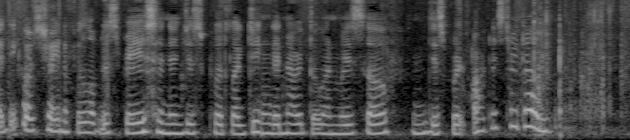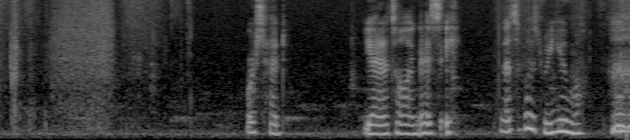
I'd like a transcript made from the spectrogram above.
I think I was trying to fill up the space and then just put like Jinga Naruto and myself and just put artists are dumb. Where's head? Yeah, that's all I'm gonna say. That's supposed to be Yuma.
